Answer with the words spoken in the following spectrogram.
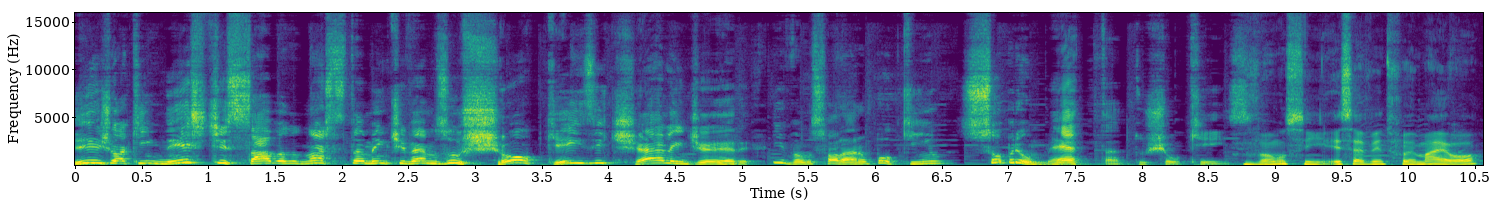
E Joaquim, neste sábado nós também tivemos o Showcase Challenger. E vamos falar um pouquinho sobre o meta do Showcase. Vamos sim, esse evento foi maior,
